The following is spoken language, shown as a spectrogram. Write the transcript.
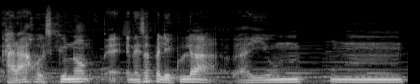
carajo, es que uno, eh, en esa película hay un, un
